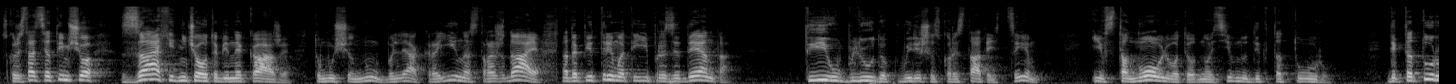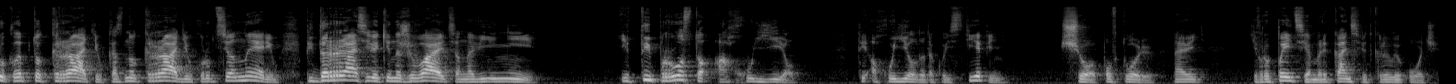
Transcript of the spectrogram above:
скористатися тим, що Захід нічого тобі не каже. Тому що, ну, бля, країна страждає, треба підтримати її президента. Ти, ублюдок, вирішив скористатись цим і встановлювати одноосібну диктатуру. Диктатуру клептократів, казнокрадів, корупціонерів, підарасів, які наживаються на війні. І ти просто ахуєл. Ти ахуєл до такої степені, що, повторюю, навіть європейці і американці відкрили очі.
